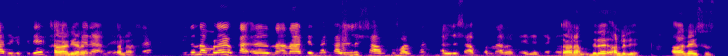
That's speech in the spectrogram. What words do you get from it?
ആരോഗ്യത്തിന് ഇത് നമ്മൾ നാട്ടിലത്തെ കല്ല് ഷാപ്പ് പോലത്തെ കല്ല് ഷാപ്പ് കാരണം ഇതിൽ കണ്ടില്ലേ? ആ ലൈസൻസ്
